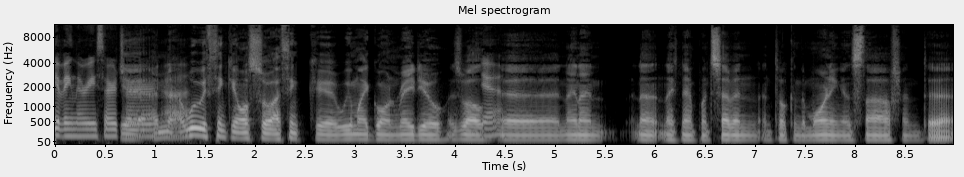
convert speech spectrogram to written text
giving the research Yeah, and uh, uh, we were thinking also. I think uh, we might go on radio as well. Yeah. Uh, 99 99.7 and talk in the morning and stuff, and uh,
